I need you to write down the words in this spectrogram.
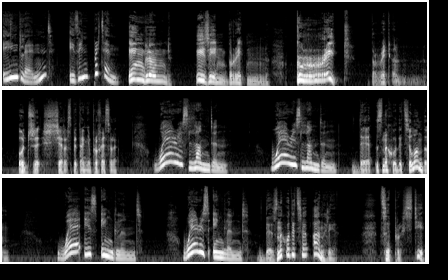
England is in Britain. England is in Britain. Great Britain. Отже, ще раз питання професора. Where is London? Where is London? Де знаходиться Лондон? Where is England? Where is England? Де знаходиться Англія? Це прості,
